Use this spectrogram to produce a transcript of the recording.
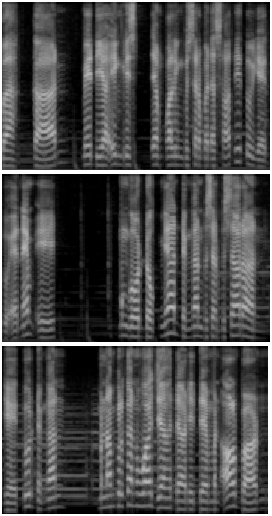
Bahkan media Inggris yang paling besar pada saat itu yaitu NME menggodoknya dengan besar-besaran yaitu dengan menampilkan wajah dari Damon Albarn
